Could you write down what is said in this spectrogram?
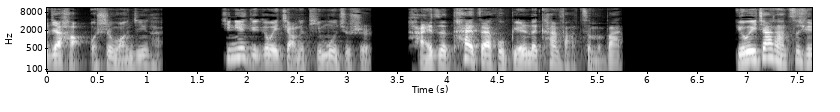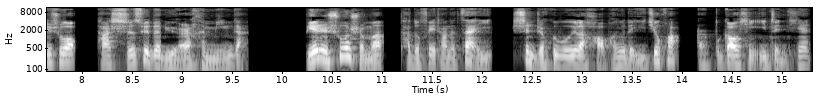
家好，我是王金海。今天给各位讲的题目就是孩子太在乎别人的看法怎么办？有位家长咨询说，他十岁的女儿很敏感，别人说什么他都非常的在意，甚至会为了好朋友的一句话而不高兴一整天。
